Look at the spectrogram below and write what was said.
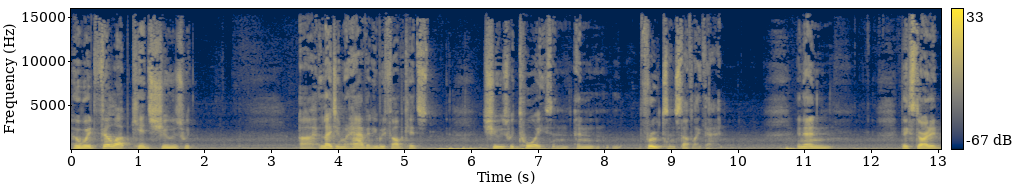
who would fill up kids' shoes with. Uh, legend would have it he would fill up kids' shoes with toys and and fruits and stuff like that. And then they started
